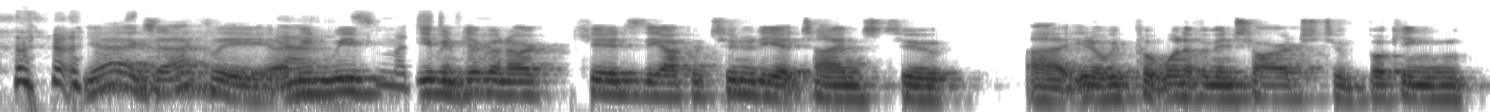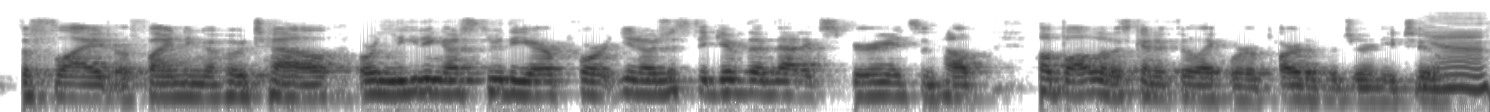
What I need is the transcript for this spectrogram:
yeah, exactly. Yeah, I mean, we've even different. given our kids the opportunity at times to uh, you know, we put one of them in charge to booking the flight or finding a hotel or leading us through the airport, you know, just to give them that experience and help help all of us kind of feel like we're a part of the journey too. Yeah.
